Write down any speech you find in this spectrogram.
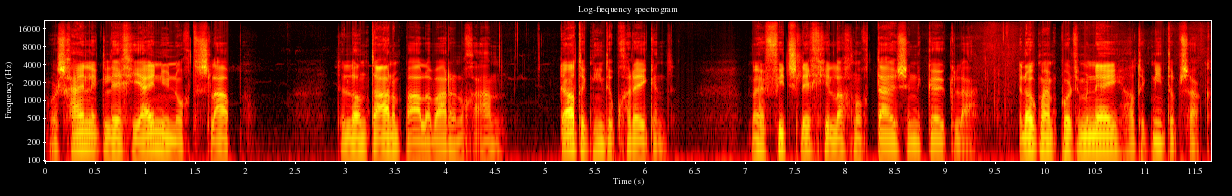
Waarschijnlijk lig jij nu nog te slapen. De lantaarnpalen waren nog aan. Daar had ik niet op gerekend. Mijn fietslichtje lag nog thuis in de keukenla. En ook mijn portemonnee had ik niet op zak.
